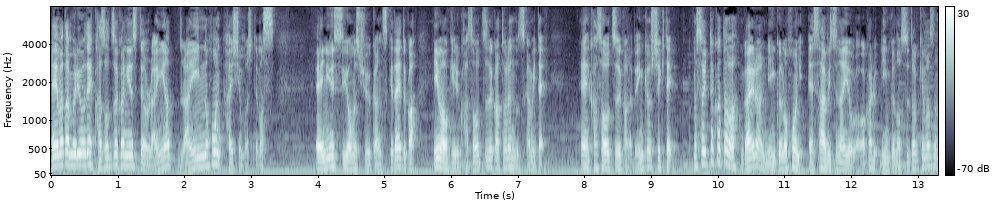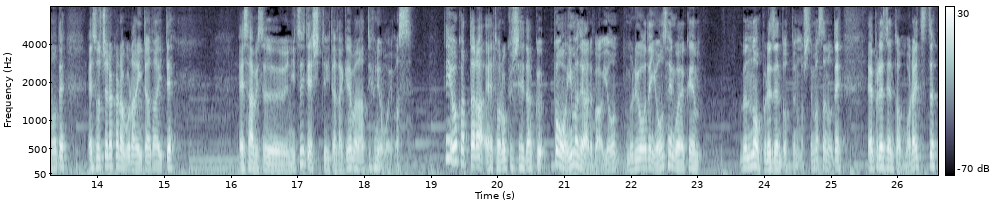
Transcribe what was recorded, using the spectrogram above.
えまた無料で仮想通貨ニュースでの LINE, LINE の方に配信もしてます。えニュース読む習慣つけたいとか、今起きる仮想通貨トレンドつかみたい。え、仮想通貨の勉強していきたい。まあ、そういった方は概要欄リンクの方に、えサービス内容がわかるリンク載せておきますので、えそちらからご覧いただいて、えサービスについて知っていただければなというふうに思います。で、よかったら、え登録していただくと、今であれば無料で4500円分のプレゼントっていうのもしてますので、えプレゼントをもらいつつ、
